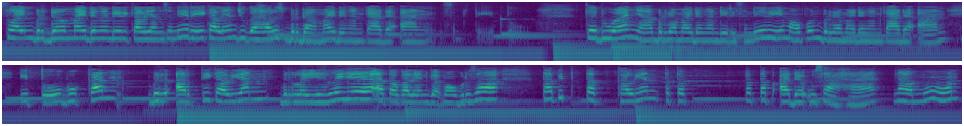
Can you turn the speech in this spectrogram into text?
Selain berdamai dengan diri kalian sendiri kalian juga harus berdamai dengan keadaan seperti itu. Keduanya berdamai dengan diri sendiri maupun berdamai dengan keadaan itu bukan berarti kalian berleyeh-leyeh atau kalian gak mau berusaha tapi tetap kalian tetap tetap ada usaha, namun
